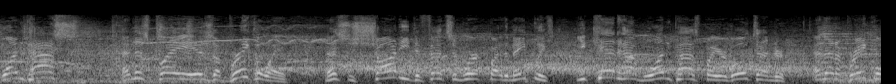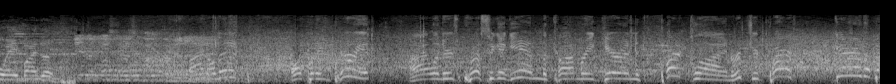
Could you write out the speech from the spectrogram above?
one pass, and this play is a breakaway. This is shoddy defensive work by the Maple Leafs. You can't have one pass by your goaltender and then a breakaway by the Final minute, opening period. Islanders pressing again. The Comrie Guerin Park line. Richard Park. Guerin the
